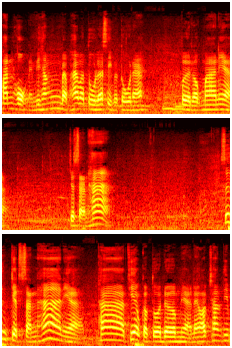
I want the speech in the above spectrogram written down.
พันหกเนี่ยมีทั้งแบบ 5 ประตูและ 4 ประตูนะ อืม เปิดออกมาเนี่ยเจ็ดแสนห้าซึ่ง7จ็ดแสนห้าเนี่ยถ้าเทียบกับตัวเดิมเนี่ยในออปชันที่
